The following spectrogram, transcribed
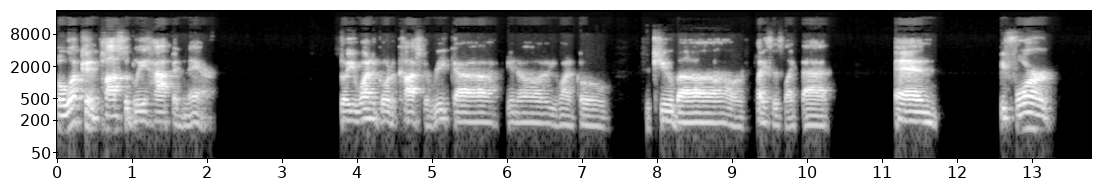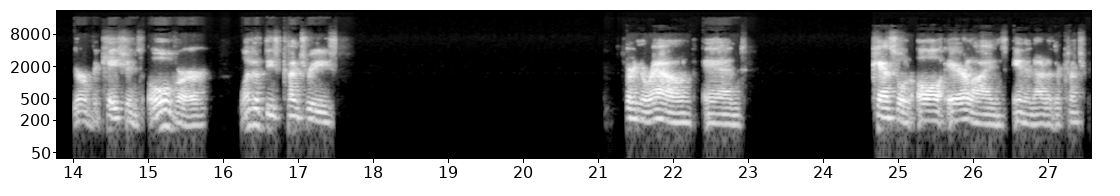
But what could possibly happen there? So you want to go to Costa Rica, you know, you want to go Cuba or places like that. And before your vacation's over, what if these countries turned around and canceled all airlines in and out of their country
